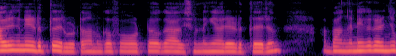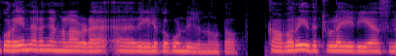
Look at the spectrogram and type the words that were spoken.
അവരിങ്ങനെ എടുത്തു തരും കേട്ടോ. നമുക്ക് ഫോട്ടോ ഒക്കെ ആവശ്യമുണ്ടെങ്കിൽ അവർ തരും. അപ്പോൾ അങ്ങനെയൊക്കെ കഴിഞ്ഞ് കുറേ നേരം ഞങ്ങൾ അവിടെ വെയിലൊക്കെ കൊണ്ടിരുന്നു കേട്ടോ. കവർ ചെയ്തിട്ടുള്ള ഏരിയാസിൽ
